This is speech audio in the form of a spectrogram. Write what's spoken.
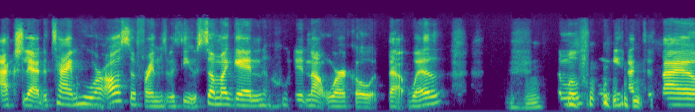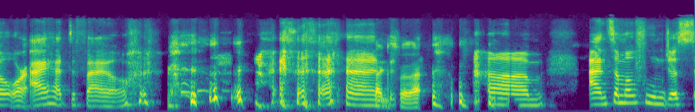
actually at the time who were also friends with you. Some again who did not work out that well. Mhm. some of whom you had to file or i had to file. And Thanks for that. um and some of whom just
